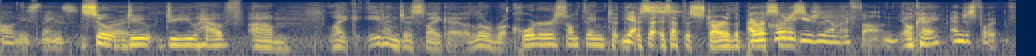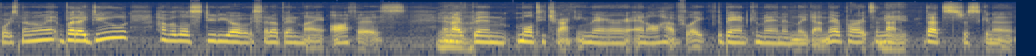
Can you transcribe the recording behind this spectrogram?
all of these things. So Right. do do you have um, like even just like a, little recorder or something? To, Yes. Is that, is that the start of the I record it usually on my phone. Okay. and just vo- voice memo it. But I do have a little studio set up in my office, and I've been multi-tracking there. And I'll have like the band come in and lay down their parts, and Neat. that that's just gonna,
